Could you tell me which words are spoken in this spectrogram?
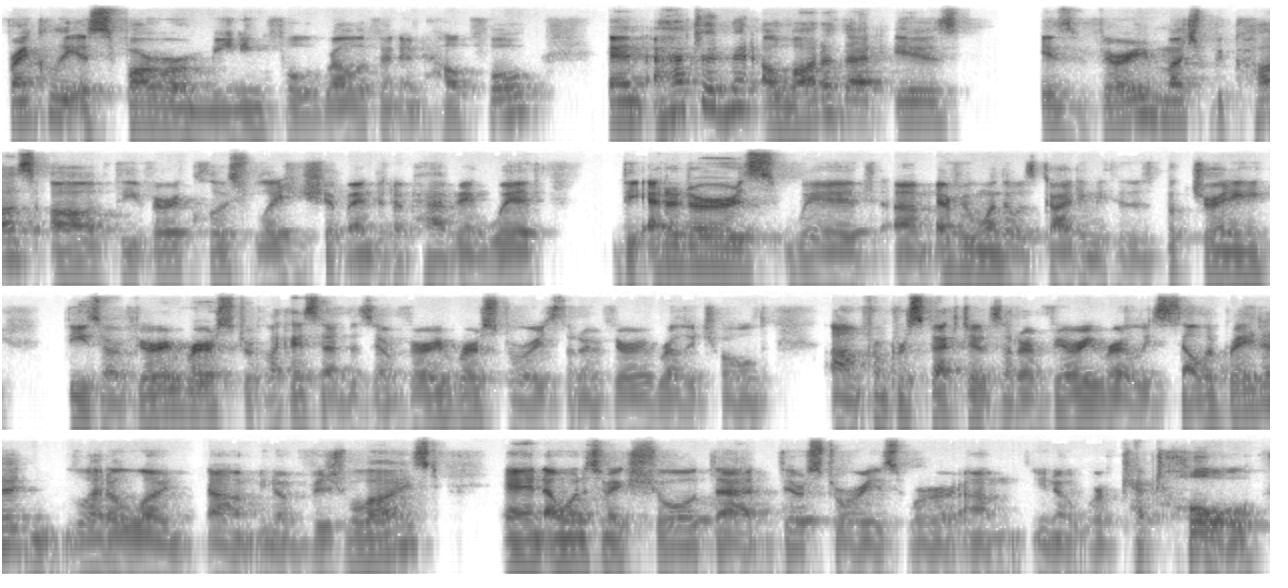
frankly is far more meaningful relevant and helpful and i have to admit a lot of that is is very much because of the very close relationship I ended up having with the editors, with um, everyone that was guiding me through this book journey. These are very rare stories. Like I said, these are very rare stories that are very rarely told um, from perspectives that are very rarely celebrated, let alone um, you know visualized. And I wanted to make sure that their stories were um, you know were kept whole,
